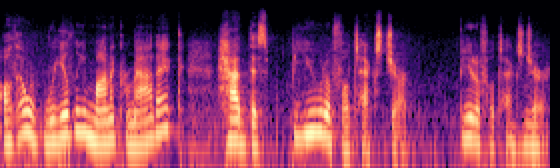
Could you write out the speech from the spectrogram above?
although really monochromatic, had this beautiful texture. Beautiful mm-hmm. texture.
